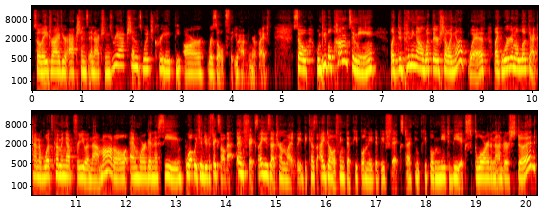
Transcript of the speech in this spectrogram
So they drive your actions, inactions, reactions, which create the R results that you have in your life. So when people come to me, like depending on what they're showing up with, like we're going to look at kind of what's coming up for you in that model and we're going to see what we can do to fix all that. And fix, I use that term lightly because I don't think that people need to be fixed. I think people need to be explored and understood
